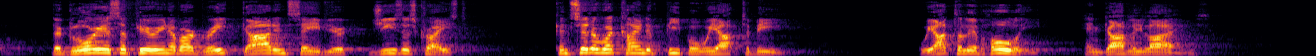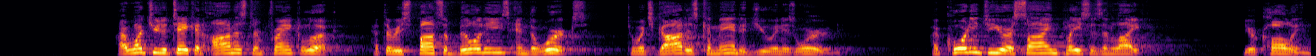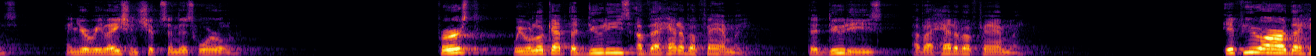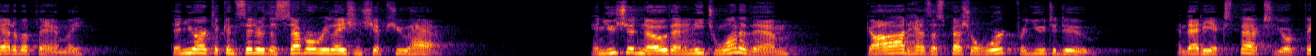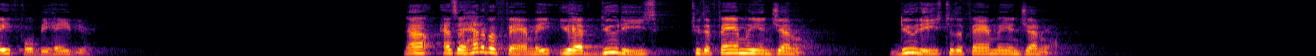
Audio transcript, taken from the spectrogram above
the glorious appearing of our great God and Savior, Jesus Christ, consider what kind of people we ought to be. We ought to live holy and godly lives. I want you to take an honest and frank look at the responsibilities and the works to which God has commanded you in His Word, according to your assigned places in life, your callings, and your relationships in this world. First, we will look at the duties of the head of a family. The duties of a head of a family. If you are the head of a family, then you are to consider the several relationships you have. And you should know that in each one of them, God has a special work for you to do, and that He expects your faithful behavior. Now, as a head of a family, you have duties to the family in general. Duties to the family in general.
